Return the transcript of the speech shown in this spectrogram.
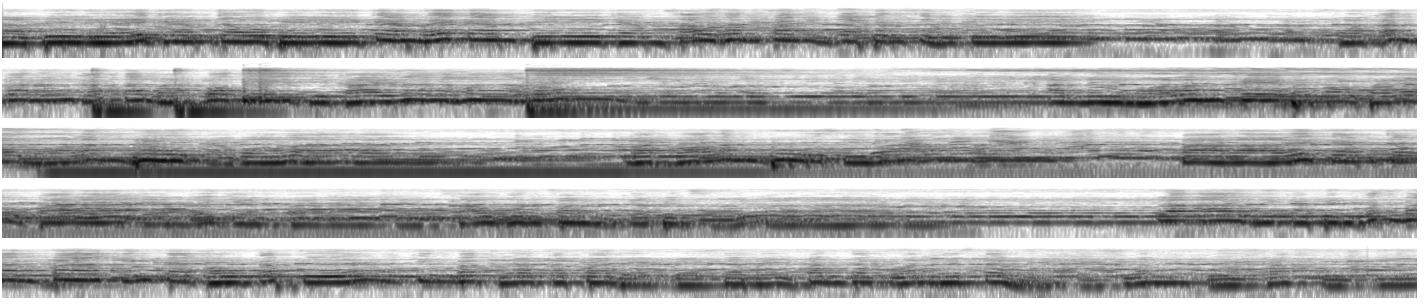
ลาปีเหลียแก้มเจ้าปีเหลียแก้มไว้แก้มปีเหลียแก้มเสาคนฟังก็เป็นสีปีเหลียถ้ากันพนังขัดตะมาดบ่ตีสิขายหน้ามาลงอันนี้หมอลำเคเพิ่นเอาไปแล้วหมอลำผู้กะบ่ว่าบัดหมอลำผู้สิว่าปลาลาเอ้แก้มเจ้าปลาลาแก้มเอ้แก้มปลาลาแก้มสาวคนฟังก็เป็นสีปลาลาละอายนี่ก็เป็นคนบ้านป้าน เขาวกับเกลือกินบะเขือกับปลาแดกแบกแต่ไม่ฟันตะกวนเฮ็ดแต่หมสวนปลูกพักปลูกดี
